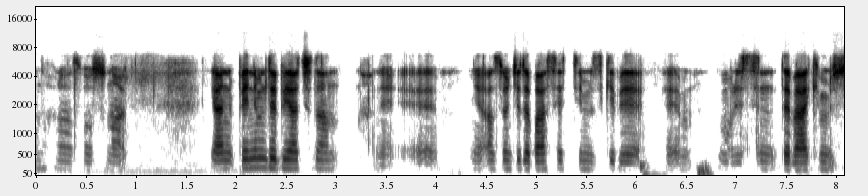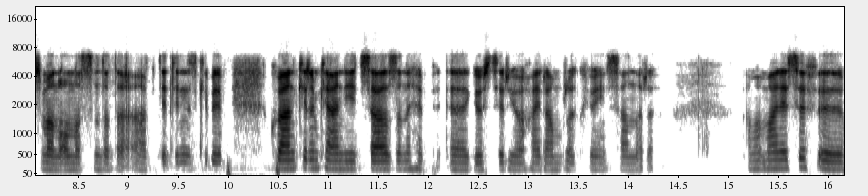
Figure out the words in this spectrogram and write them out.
Allah razı olsun abi. Yani benim de bir açıdan hani e, az önce de bahsettiğimiz gibi e, Morris'in de belki Müslüman olmasında da abi dediğiniz gibi Kur'an-ı Kerim kendi icazını hep e, gösteriyor, hayran bırakıyor insanları. Ama maalesef e,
